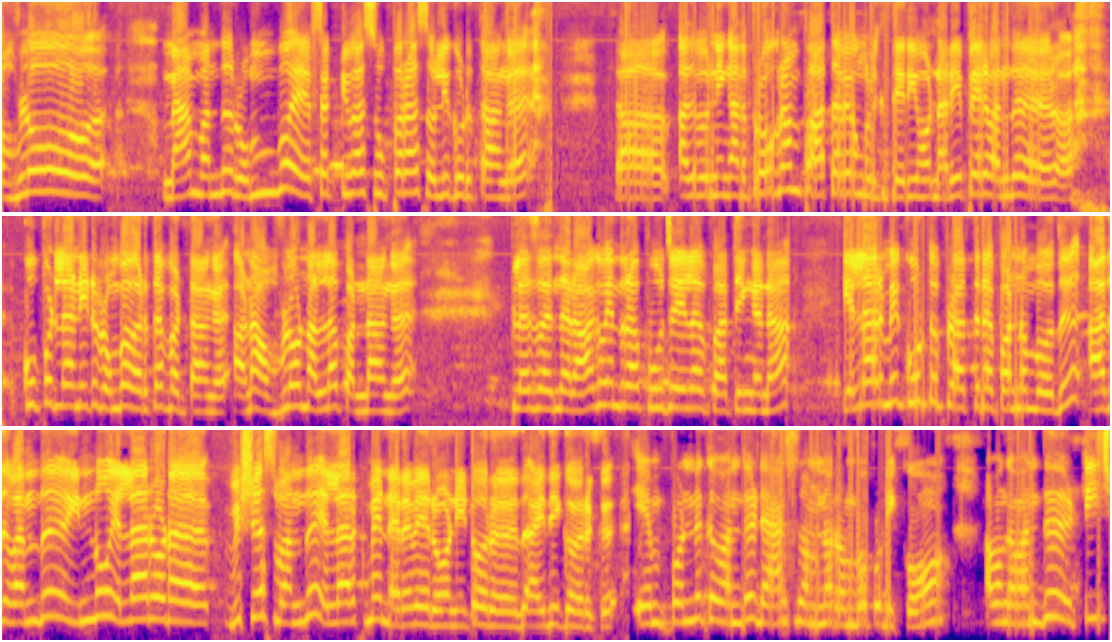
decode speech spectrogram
அவ்வளோ மேம் வந்து ரொம்ப எஃபெக்டிவாக சூப்பராக சொல்லி கொடுத்தாங்க. அது நீங்கள் அந்த ப்ரோக்ராம் பார்த்தாவே உங்களுக்கு தெரியும். நிறைய பேர் வந்து கூப்பிடலான்ட்டு ரொம்ப வருத்தப்பட்டாங்க. ஆனால் அவ்வளோ நல்லா பண்ணாங்க. ப்ளஸ் இந்த ராகவேந்திரா பூஜையில் பார்த்தீங்கன்னா எல்லாருமே கூட்டு பிரார்த்தனை பண்ணும்போது அது வந்து இன்னும் எல்லாரோட விஷஸ் வந்து எல்லாருக்குமே நிறைவேறும்னுட்டு ஒரு இது ஐதீகம் இருக்கு. என் பொண்ணுக்கு வந்து டான்ஸ் மேம்னா ரொம்ப பிடிக்கும். அவங்க வந்து டீச்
